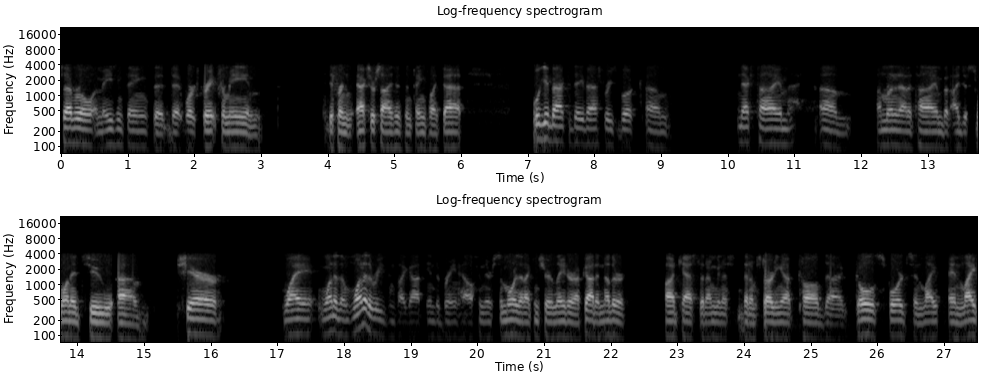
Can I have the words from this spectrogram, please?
several amazing things that that worked great for me and different exercises and things like that. We'll get back to Dave Asprey's book um, next time. Um, I'm running out of time, but I just wanted to um, share why one of the one of the reasons I got into brain health, and there's some more that I can share later. I've got another podcast that I'm gonna that I'm starting up called uh, Goals, Sports, and Life and Life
